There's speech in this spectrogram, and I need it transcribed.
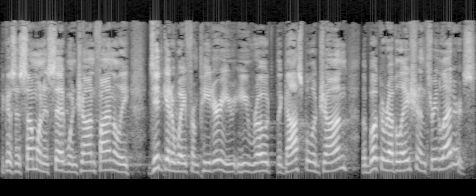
Because as someone has said, when John finally did get away from Peter, he, he wrote the Gospel of John, the book of Revelation, and three letters.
